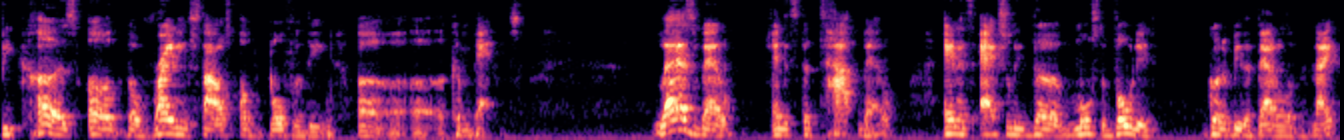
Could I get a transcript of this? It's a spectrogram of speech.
because of the writing styles of both of the uh, uh, uh, combatants. Last battle, and it's the top battle, and it's actually the most voted going to be the battle of the night.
